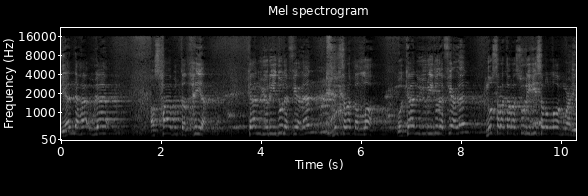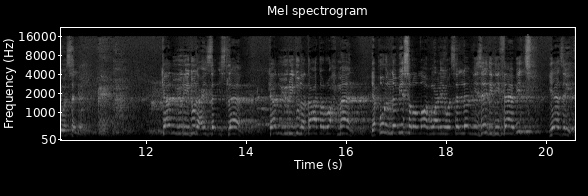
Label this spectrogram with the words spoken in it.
لأن هؤلاء أصحاب التضحية كانوا يريدون فعلا نصرة الله وكانوا يريدون فعلا نصرة رسوله صلى الله عليه وسلم. كانوا يريدون عز الإسلام كانوا يريدون طاعة الرحمن. يقول النبي صلى الله عليه وسلم لزيد بن ثابت يا زيد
